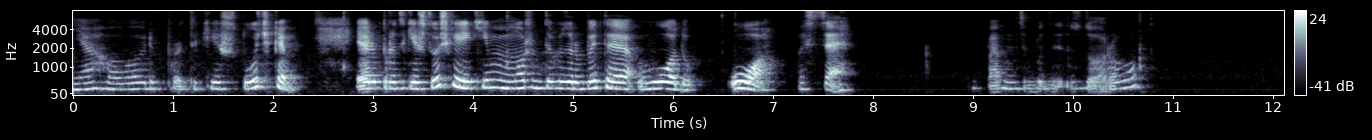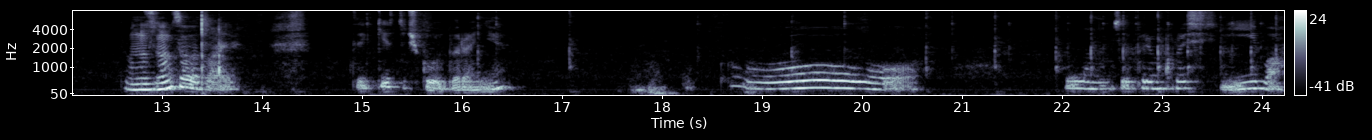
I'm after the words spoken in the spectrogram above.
я говорю про такі штучки. Я говорю про такі штучки, які ми можемо типу, зробити воду. О, ось це. Напевно, це буде здорово. Воно знов заливає. Ти кісточку вибирай, ні? О, О, ну це прям красиво.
